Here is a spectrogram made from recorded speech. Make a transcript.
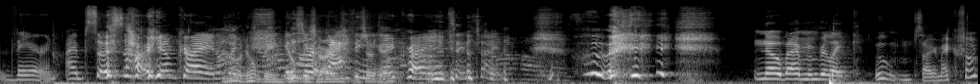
there, and I'm so sorry. I'm crying. I'm No, like, don't be. gonna Don't be start sorry. laughing It's okay. and crying at the same time. no, but I remember like, ooh, I'm sorry, microphone.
